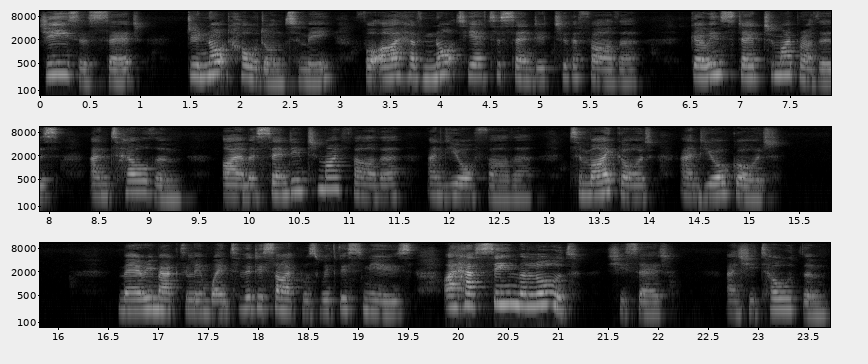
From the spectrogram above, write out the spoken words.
Jesus said, Do not hold on to me, for I have not yet ascended to the Father. Go instead to my brothers and tell them, I am ascending to my Father and your Father, to my God and your God. Mary Magdalene went to the disciples with this news. I have seen the Lord, she said, and she told them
